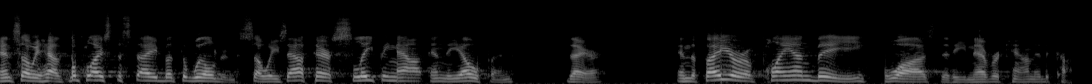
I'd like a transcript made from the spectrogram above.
And so he has no place to stay but the wilderness. So he's out there sleeping out in the open there. And the failure of plan B was that he never counted the cost.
